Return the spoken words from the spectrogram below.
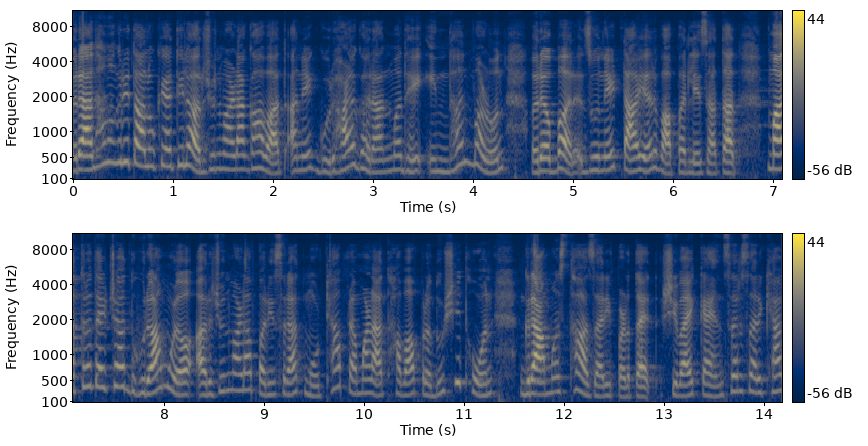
राधानगरी तालुक्यातील अर्जुनवाडा गावात अनेक गुऱ्हाळ घरांमध्ये इंधन म्हणून रबर जुने टायर वापरले जातात. मात्र त्याच्या धुरामुळं अर्जुनवाडा परिसरात मोठ्या प्रमाणात हवा प्रदूषित होऊन ग्रामस्थ आजारी पडत आहेत शिवाय कॅन्सरसारख्या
